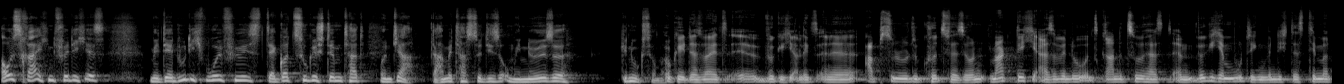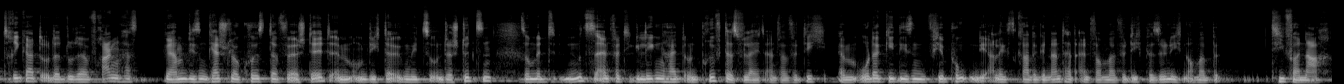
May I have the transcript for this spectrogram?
ausreichend für dich ist, mit der du dich wohlfühlst, der Gott zugestimmt hat. Und ja, damit hast du diese ominöse genug Summe. Okay, das war jetzt äh, wirklich, Alex, eine absolute Kurzversion. Mag dich, also wenn du uns gerade zuhörst, ähm, wirklich ermutigen, wenn dich das Thema triggert oder du da Fragen hast. Wir haben diesen Cashflow-Kurs dafür erstellt, ähm, um dich da irgendwie zu unterstützen. Somit nutze einfach die Gelegenheit und prüf das vielleicht einfach für dich. Ähm, oder geh diesen vier Punkten, die Alex gerade genannt hat, einfach mal für dich persönlich nochmal tiefer nach.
